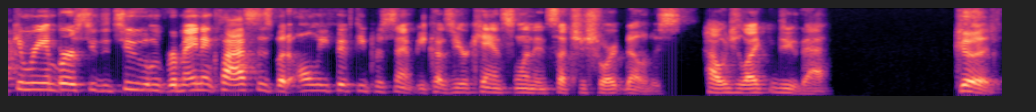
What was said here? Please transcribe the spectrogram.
can reimburse you the two remaining classes, but only 50% because you're canceling in such a short notice. How would you like to do that? Good.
